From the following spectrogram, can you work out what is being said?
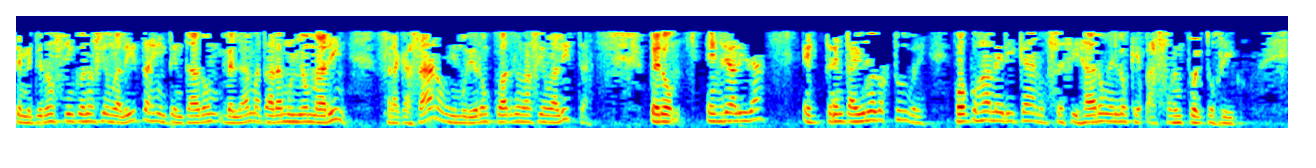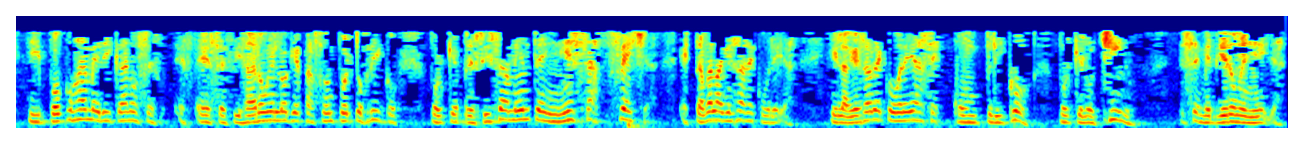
se metieron cinco nacionalistas e intentaron, ¿verdad?, matar a Muñoz Marín, fracasaron y murieron cuatro nacionalistas. Pero, en realidad, el 31 de octubre, pocos americanos se fijaron en lo que pasó en Puerto Rico y pocos americanos se, se, fijaron en lo que pasó en Puerto Rico porque precisamente en esa fecha estaba la guerra de Corea y la guerra de Corea se complicó porque los chinos se metieron en ella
